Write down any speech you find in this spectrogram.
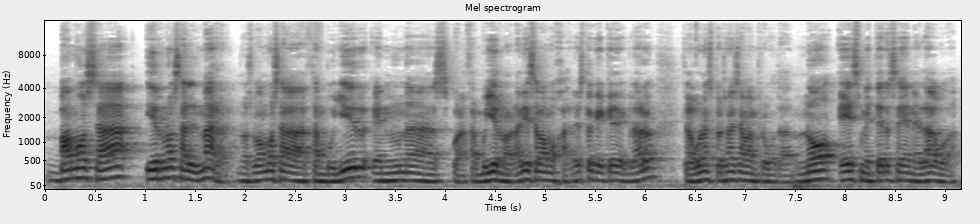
vamos a irnos al mar, nos vamos a zambullir en unas... Bueno, zambullir no, nadie se va a mojar, esto que quede claro, que algunas personas se me han preguntado. No es meterse en el agua,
